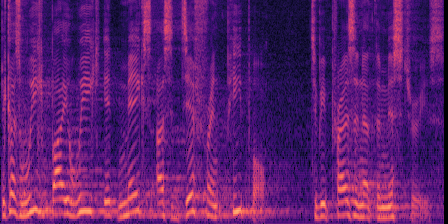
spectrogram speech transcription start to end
Because week by week, it makes us different people to be present at the mysteries.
